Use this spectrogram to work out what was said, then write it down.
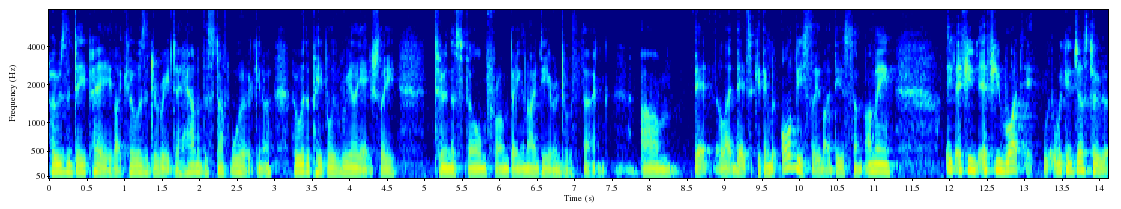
who's the DP? Like, who was the director? How did this stuff work? You know, who are the people who really actually turned this film from being an idea into a thing? Mm. Um, that like that's a key thing. But obviously, like there's some. I mean, if, if you if you write, we could just do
